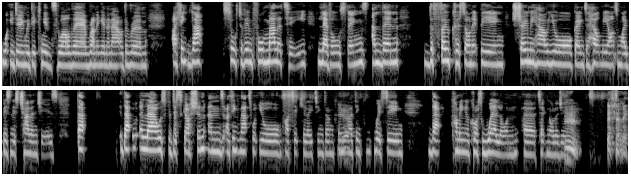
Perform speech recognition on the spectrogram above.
what you're doing with your kids while they're running in and out of the room. I think that sort of informality levels things, and then the focus on it being show me how you're going to help me answer my business challenges. That that allows for discussion and i think that's what you're articulating duncan. Yeah. i think we're seeing that coming across well on uh, technology. Mm, definitely.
